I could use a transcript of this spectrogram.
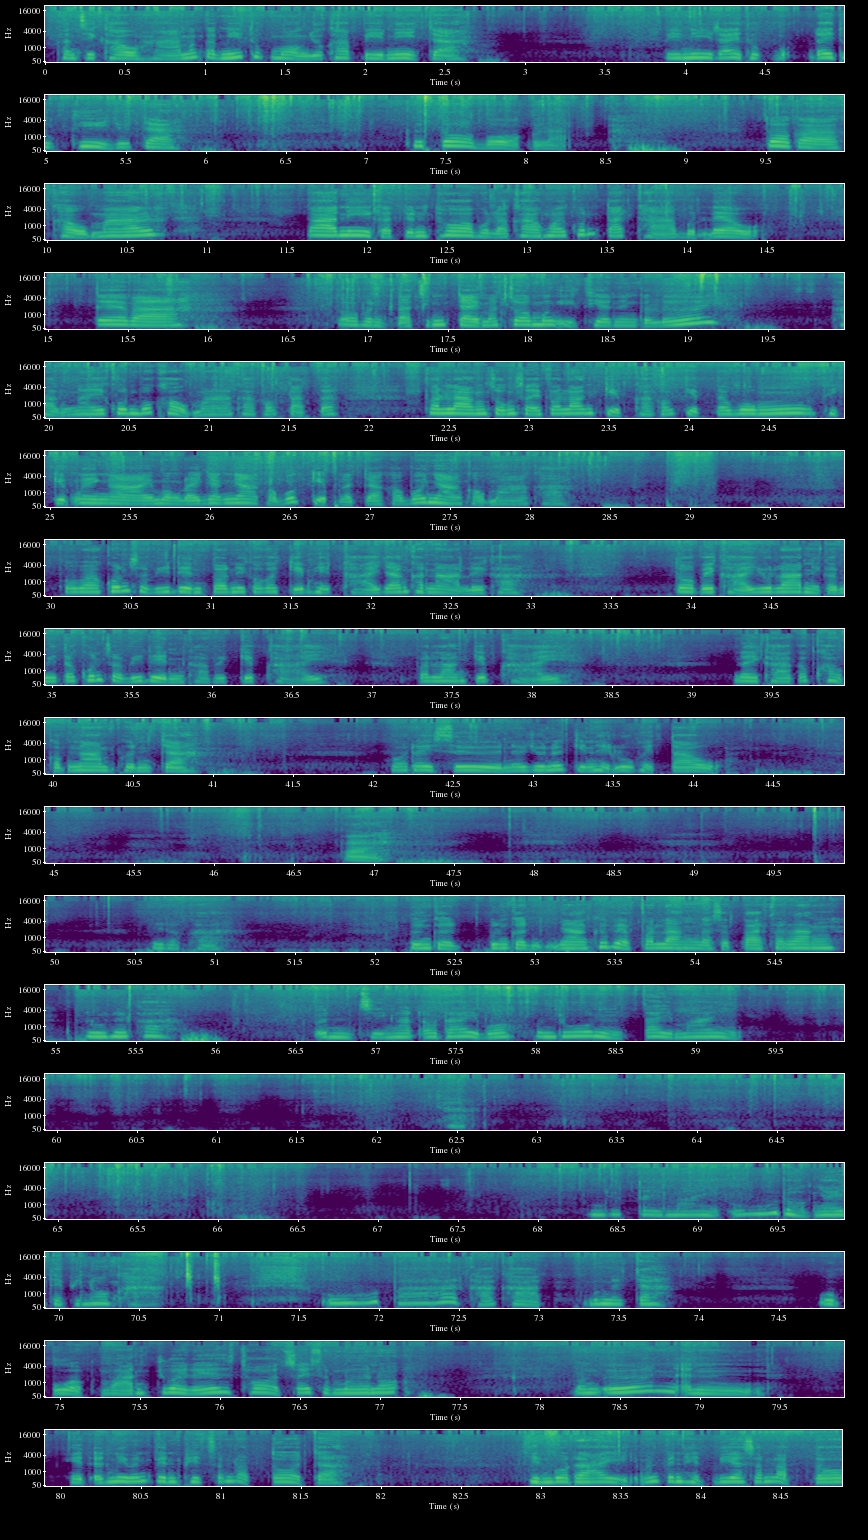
คันสิเข้าหามันก็มีทุกหม่องอยู่ค่ะ ปีนี้จ้ะปีนี้ได้ทุกได้ทุกที่อยู่จ้ะคือต้อบอกละต้อก็เข้ามาป้านี่ก็จนท่อผลราคาห้อยค้นตัดขาเบิดแล้ว แต่ว่าต้อเพิ่นตัดสินใจมาจองเมืองอีกเทียนหนึ่งก็เลย ข้างในคนบ่เข้ามาค่ะ เขาตัดแต่ฝรั่งสงสัยฝรั่งเก็บค่ะ เขาเก็บแต่วงที่เก็บง่ายๆมองใดยากๆเขาบ่เก็บนะจ๊ะเขาบ่ยางเข้ามาค่ะ เพราะว่าคนสวีเดนตอนนี้เขาก็เก็บเห็ดขายย่างขนาดเลยค่ะ ตัวไปขายยูร้านนี่ก็มีแต่คนสวีเดนค่ะ ไปเก็บขายฝรั่งเก็บขายได้ค่ะกับข้าวกับน้ำเพิ่นจ้ะพอได้ซื้อเนื้ออยูเนื้อกินให้ลูกให้เต้ากะ นี่แหละค่ะเพิ่นเกิดเพิ่นเกิดยางคือแบบฝรั่งล่ะสไตล์ฝรั่งดูนี่ค่ะเป็นสีงัดเอาได้บ่มันยุ่นใต้ไม้ค่ะมันอยู่ใต้ไม้อู้ดอกใหญ่แต่พี่น้องค่ะอู้ปาดขาขาดบึงเลยจ้ะอวบอวบหวานจ้วยเลยทอดใส่เสมอเนาะบังเอิญอัน เห็ดอันนี้มันเป็นพิษสำหรับโต้จ้ะกินบ่ได้มันเป็นเห็ดเบียร์สำหรับโต้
